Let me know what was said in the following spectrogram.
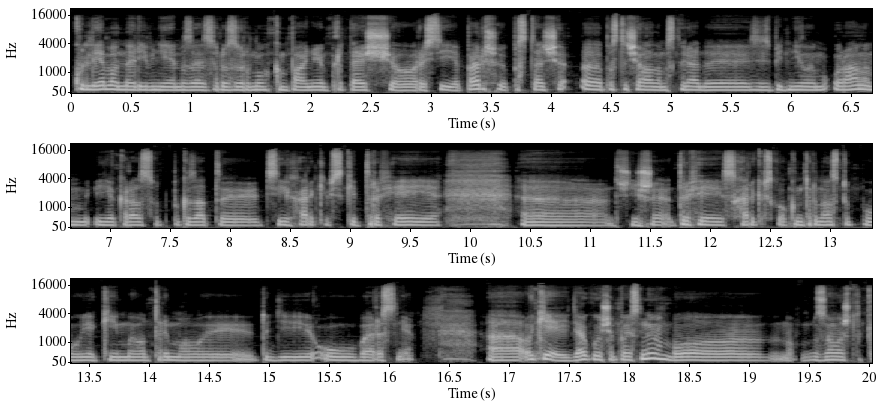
Кулєба на рівні МЗС розвернув кампанію про те, що Росія першою е, постачала нам снаряди зі збіднілим ураном, і якраз от показати ці харківські трофеї, е, точніше, трофеї з харківського контрнаступу, які ми отримали тоді у вересні. Е, окей, дякую, що пояснив, бо ну, знову ж таки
